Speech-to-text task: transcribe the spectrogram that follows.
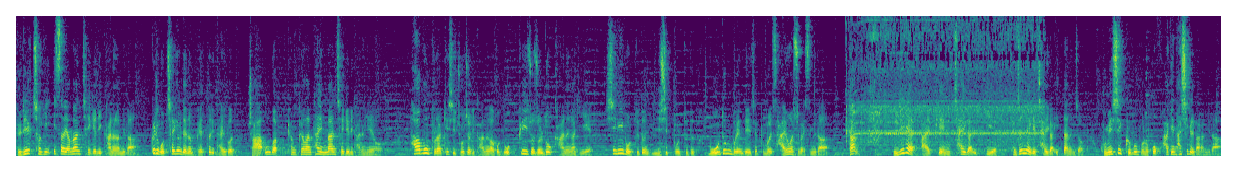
드릴척이 있어야만 체결이 가능합니다. 그리고 체결되는 배터리 타입은 좌우가 평평한 타입만 체결이 가능해요. 하부 브라켓이 조절이 가능하고 높이 조절도 가능하기에 12V든 20V든 모든 브랜드의 제품을 사용할 수가 있습니다. 단, 드릴의 RPM이 차이가 있기에 회전력의 차이가 있다는 점, 구매 시 그 부분을 꼭 확인하시길 바랍니다.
